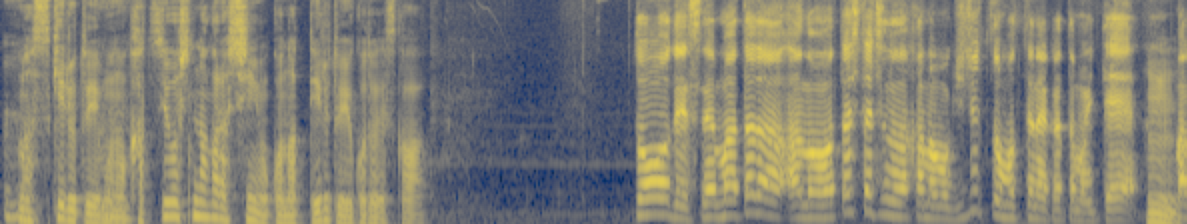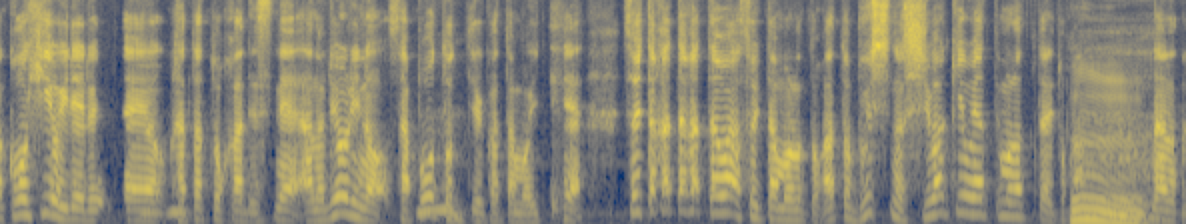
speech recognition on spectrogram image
まあ、スキルというものを活用しながら支援を行っているということですか、そうですね。まあ、ただ、あの、私たちの仲間も技術を持ってない方もいて、うん、まあ、コーヒーを入れる、えー、方とかですね、あの、料理のサポートっていう方もいて、そういった方々はそういったものとか、あと物資の仕分けをやってもらったりとか、なので、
